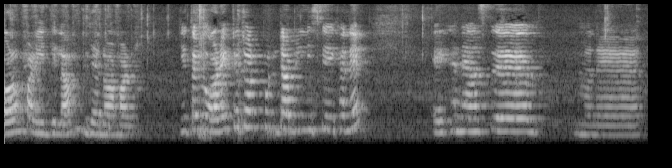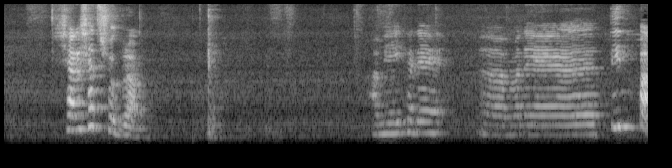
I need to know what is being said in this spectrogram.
গরম পানি দিলাম যেন আমার, যেহেতু আমি অনেকটা চটপটি ডাবলি নিচ্ছি এখানে। এখানে আছে মানে সাড়ে সাতশো গ্রাম। আমি এখানে মানে তিন পা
